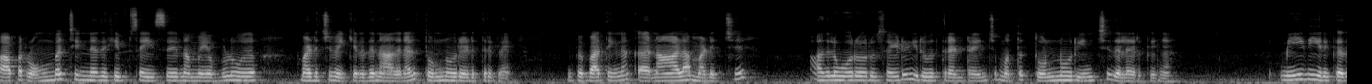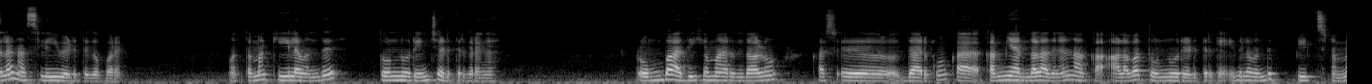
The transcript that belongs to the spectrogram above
பாப்பா ரொம்ப சின்னது ஹிப் சைஸு நம்ம எவ்வளோ மடித்து வைக்கிறது நான் அதனால் தொண்ணூறு எடுத்துருக்கிறேன். இப்போ பார்த்திங்கன்னா க நாலாக மடித்து அதில் ஒரு ஒரு சைடும் இருபத்தி ரெண்டரை இன்ச்சு மொத்தம் தொண்ணூறு இன்ச்சு இதில் இருக்குங்க. மீதி இருக்கிறதுல நான் ஸ்லீவ் எடுத்துக்க போகிறேன் மொத்தமாக கீழே வந்து தொண்ணூறு இன்ச் எடுத்துருக்குறேங்க. ரொம்ப அதிகமாக இருந்தாலும் கஷ் இதாக இருக்கும். க கம்மியாக இருந்தாலும் அதனால் நான் க அளவாக தொண்ணூறு எடுத்திருக்கேன். இதில் வந்து பீட்ஸ் நம்ம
